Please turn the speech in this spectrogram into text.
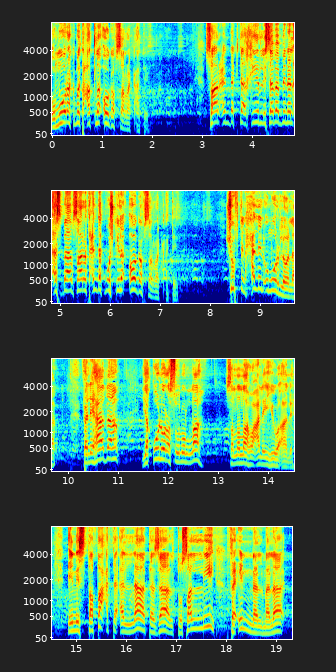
أمورك متعطلة؟ أوقف صل ركعتين. صار عندك تأخير لسبب من الأسباب؟ صارت عندك مشكلة؟ أوقف صل ركعتين. شوف تنحل الأمور لولا؟ فلهذا يقول رسول الله صلى الله عليه وآله. إن استطعت أن لا تزال تصلي فإن الملائكة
